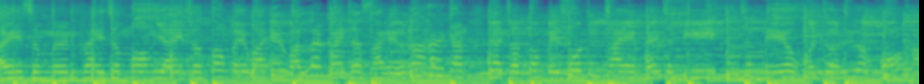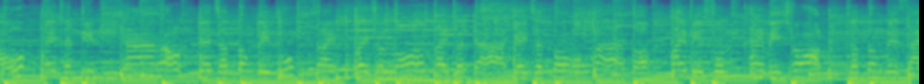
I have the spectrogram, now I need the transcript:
รจะเมินใครจะมองใหญ่จะต้องไปไหววันและใครจะใส่ร้ายกันและจะต้องไปสนใจใครจะดีจะเลวมันก็เรื่องของเขาใครจะนินทาเราและจะต้องไปทุกข์ใจใครจะล้อใครจะด่าใครจะต้องว่าตอบใครไม่สนใครไม่ชอบ จะต้องไปใส่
